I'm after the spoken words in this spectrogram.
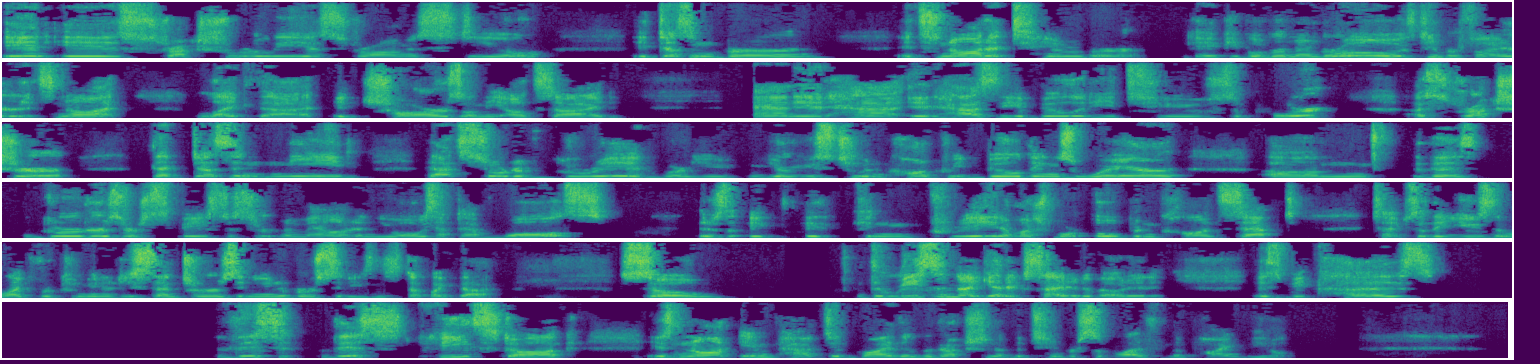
It is structurally as strong as steel. It doesn't burn. It's not a timber. Okay, people remember, oh, it's timber fire. It's not like that. It chars on the outside, and it ha- it has the ability to support a structure that doesn't need that sort of grid where you you're used to in concrete buildings where um, the girders are spaced a certain amount and you always have to have walls. There's it, it can create a much more open concept type. So they use them like for community centers and universities and stuff like that. So the reason I get excited about it is because this this feedstock is not impacted by the reduction of the timber supply from the pine beetle.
